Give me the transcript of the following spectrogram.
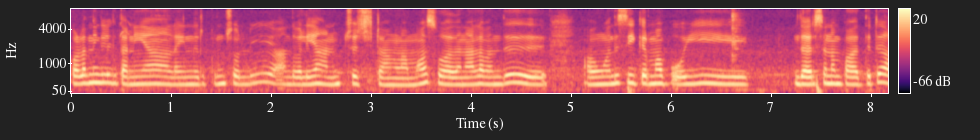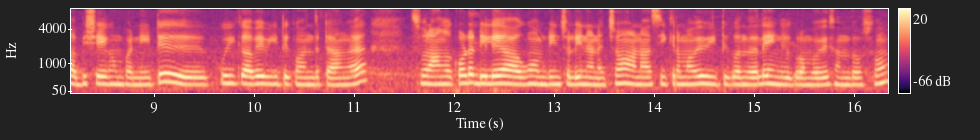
குழந்தைங்களுக்கு தனியாக லைன் இருக்குன்னு சொல்லி அந்த வழியாக அனுப்பிச்சி வச்சுட்டாங்களாமா? ஸோ அதனால் வந்து அவங்க வந்து சீக்கிரமாக போய் தரிசனம் பார்த்துட்டு அபிஷேகம் பண்ணிவிட்டு குயிக்காகவே வீட்டுக்கு வந்துட்டாங்க. ஸோ நாங்கள் கூட டிலே ஆகும் அப்படின்னு சொல்லி நினச்சோம். ஆனால் சீக்கிரமாகவே வீட்டுக்கு வந்ததில் எங்களுக்கு ரொம்பவே சந்தோஷம்.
